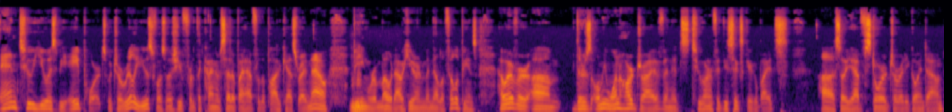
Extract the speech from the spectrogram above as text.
and two USB A ports, which are really useful, especially for the kind of setup I have for the podcast right now, being remote out here in Manila, Philippines. However, um, there's only one hard drive, and it's 256 gigabytes. Uh, so you have storage already going down.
